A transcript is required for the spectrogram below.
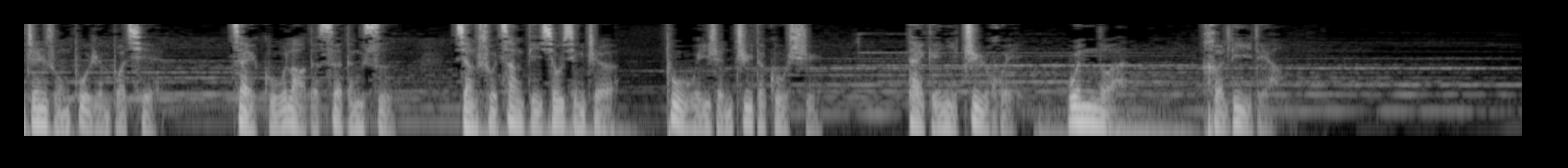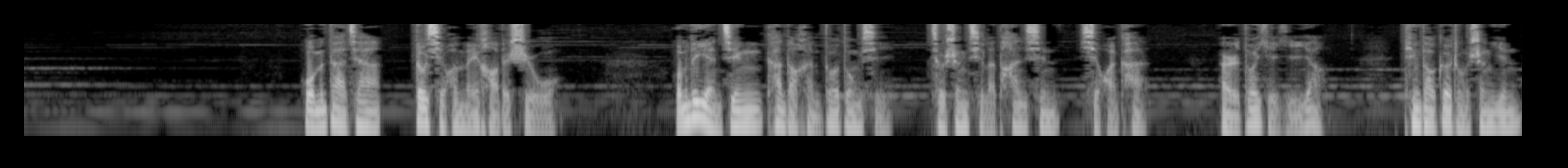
真容布仁波切，在古老的色灯寺，讲述藏地修行者不为人知的故事，带给你智慧、温暖和力量。我们大家都喜欢美好的事物，我们的眼睛看到很多东西，就升起了贪心，喜欢看；耳朵也一样。听到各种声音，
